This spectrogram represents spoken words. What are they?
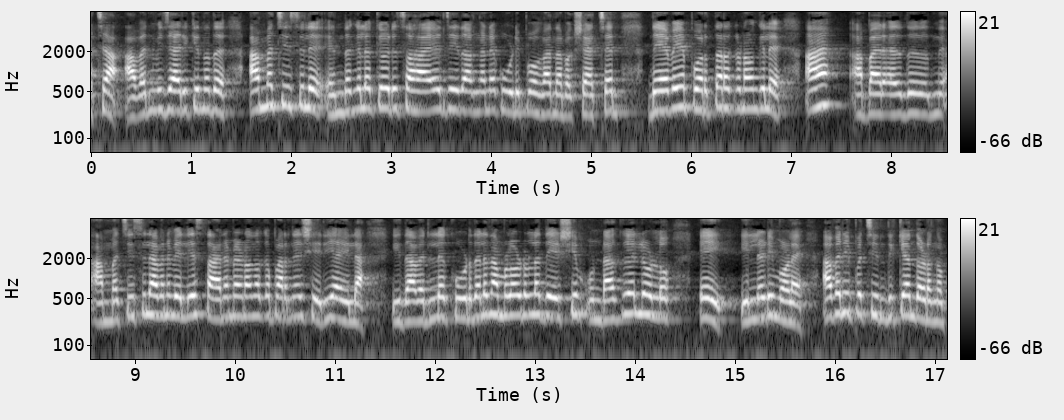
അച്ഛാ അവൻ വിചാരിക്കുന്നത് അമ്മ ചീസിൽ എന്തെങ്കിലുമൊക്കെ ഒരു സഹായം ചെയ്ത് അങ്ങനെ കൂടി പോകാന്നാ പക്ഷെ അച്ഛൻ ദേവയെ പുറത്തിറക്കണമെങ്കിൽ ആ ഇത് അമ്മ ചീസിൽ അവന് വലിയ സ്ഥാനം വേണമെന്നൊക്കെ പറഞ്ഞാൽ ശരിയായില്ല. ഇത് അവരിൽ കൂടുതൽ നമ്മളോടുള്ള ദേഷ്യം ഉണ്ടാക്കുകയല്ലേ ഉള്ളൂ. ഏയ് ഇല്ലടി മോളെ അവനിപ്പോൾ ചിന്തിക്കാൻ തുടങ്ങും.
